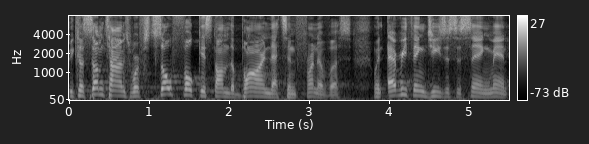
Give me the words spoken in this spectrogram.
Because sometimes we're so focused on the barn that's in front of us when everything Jesus is saying, man,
